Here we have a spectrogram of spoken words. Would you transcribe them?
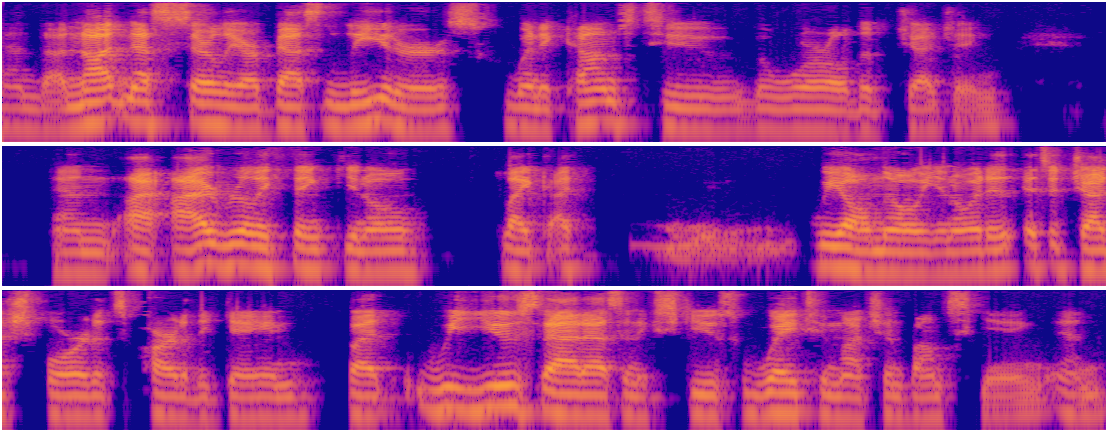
and uh, not necessarily our best leaders when it comes to the world of judging and i, I really think you know like i we all know you know it, it's a judge sport it's part of the game but we use that as an excuse way too much in bump skiing and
